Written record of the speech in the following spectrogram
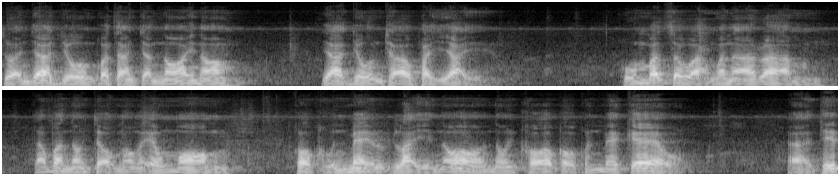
ส่วนญาติโยมก็ทางจันน้อยเนาะญาติโยมชาวไผ่ใหญ่ ภูมิวัดสว่างวนารามทางบ้านหนองจอกหนองแอลมอง ก็คุณแม่ไหลนาะโนนคอก็คุณแม่แก้วอาทิศ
